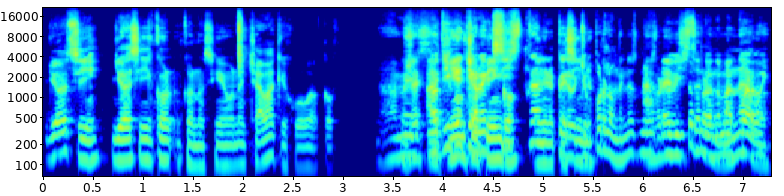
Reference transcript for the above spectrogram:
Yo sí, yo sí con- conocí a una chava que jugó a KOF. No O mames. sea, no aquí digo en que no Chapingo, existan, en el pero yo por lo menos no Habré he visto, visto, pero no me acuerdo. güey.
